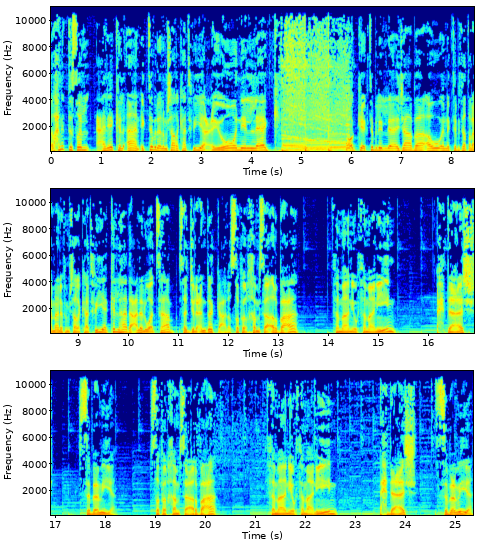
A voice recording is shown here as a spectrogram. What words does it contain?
راح نتصل عليك الآن. اكتب لنا مشاركة هاتفية. عيوني لك. أوكي اكتب لي الإجابة أو إنك تبي تطلع معنا في مشاركه هاتفيه كل هذا على الواتساب. سجل عندك على صفر خمسة أربعة ثمانية وثمانين 11 700 صفر خمسة أربعة ثمانية وثمانين 11 700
